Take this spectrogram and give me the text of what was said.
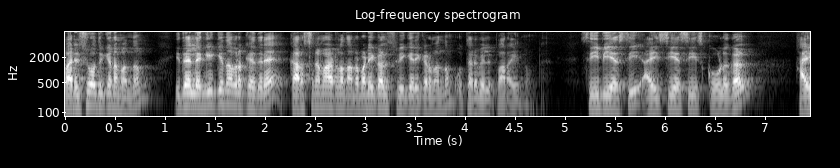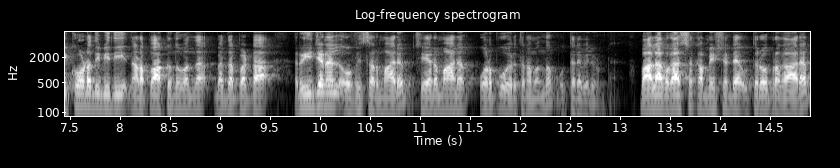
പരിശോധിക്കണമെന്നും ഇത് ലംഘിക്കുന്നവർക്കെതിരെ കർശനമായിട്ടുള്ള നടപടികൾ സ്വീകരിക്കണമെന്നും ഉത്തരവിൽ പറയുന്നുണ്ട്. C B S E I C S E സ്കൂളുകൾ ഹൈക്കോടതി വിധി നടപ്പാക്കുന്നുവെന്ന് ബന്ധപ്പെട്ട റീജിയണൽ ഓഫീസർമാരും ചെയർമാനും ഉറപ്പുവരുത്തണമെന്നും ഉത്തരവിലുണ്ട്. ബാലാവകാശ കമ്മീഷന്റെ ഉത്തരവ് പ്രകാരം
